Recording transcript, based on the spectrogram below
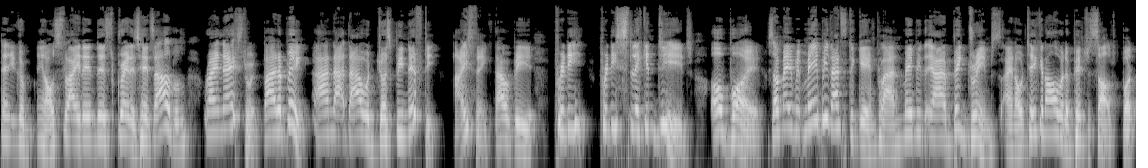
then you could, you know, slide in this greatest hits album right next to it. by the bing. And that, that would just be nifty. I think that would be pretty, pretty slick indeed. Oh boy. So maybe, maybe that's the game plan. Maybe, uh, big dreams. I know, take it all with a pinch of salt, but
